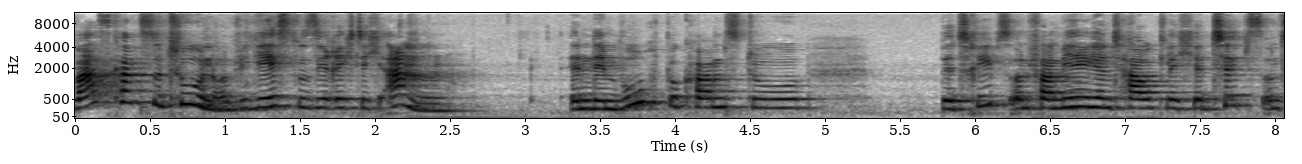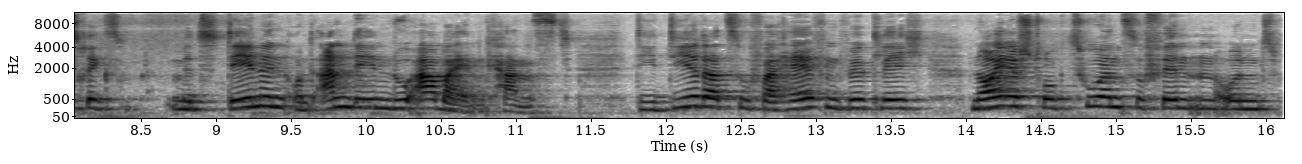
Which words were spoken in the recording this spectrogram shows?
Was kannst du tun und wie gehst du sie richtig an? In dem Buch bekommst du betriebs- und familientaugliche Tipps und Tricks, mit denen und an denen du arbeiten kannst, die dir dazu verhelfen, wirklich neue Strukturen zu finden und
